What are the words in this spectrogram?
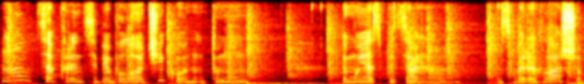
Ну, це, в принципі, було очікувано, тому, тому я спеціально зберегла, щоб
